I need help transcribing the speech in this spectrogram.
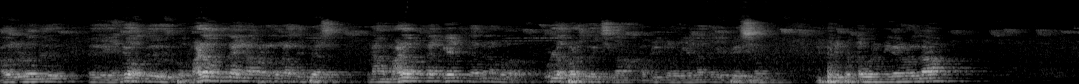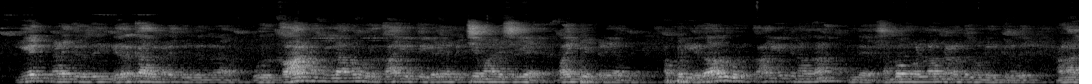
அவர்கள் வந்து எங்கே வந்து இப்போ மழை வந்தால் என்ன பண்ணுறது ராத்திரி பேசும் நான் மழை வந்தால் கேட்டு தந்து நம்ம உள்ள படுக்க வச்சுக்கலாம் அப்படின்ற ஒரு எண்ணத்திலே பேசணும் இப்படிப்பட்ட ஒரு நிகழ்வெல்லாம் ஏன் நடக்கிறது எதற்காக நடக்கிறது என்றால் ஒரு காரணம் இல்லாமல் ஒரு காரியத்தை இறைவன் நிச்சயமாக செய்ய வாய்ப்பே கிடையாது. அப்படி ஏதாவது ஒரு காரியத்தினால்தான் இந்த சம்பவங்கள்லாம் நடந்து கொண்டிருக்கிறது. ஆனால்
